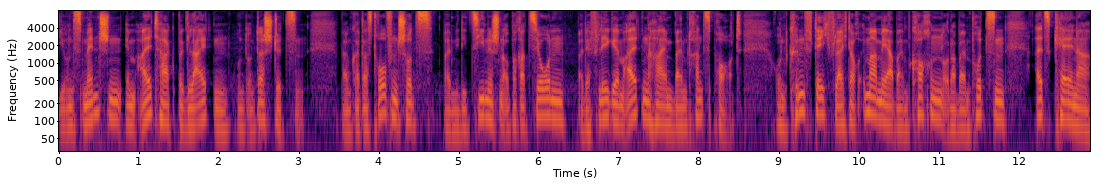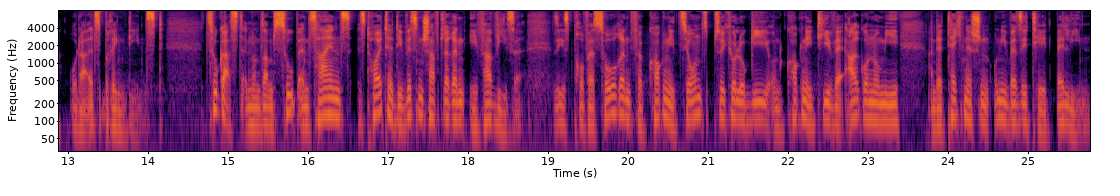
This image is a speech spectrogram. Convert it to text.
die uns Menschen im Alltag begleiten und unterstützen. Beim Katastrophenschutz, bei medizinischen Operationen, bei der Pflege im Altenheim, beim Transport. Und künftig vielleicht auch immer mehr beim Kochen oder beim Putzen, als Kellner oder als Bringdienst. Zu Gast in unserem Soup and Science ist heute die Wissenschaftlerin Eva Wiese. Sie ist Professorin für Kognitionspsychologie und kognitive Ergonomie an der Technischen Universität Berlin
